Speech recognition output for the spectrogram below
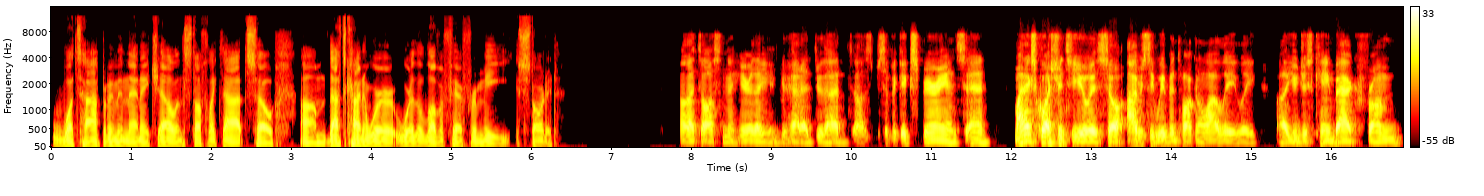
what's happening in the NHL and stuff like that. So um, that's kind of where where the love affair for me started. Oh, that's awesome to hear that you, you had to do that uh, specific experience. And my next question to you is: so obviously we've been talking a lot lately. Uh, you just came back from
